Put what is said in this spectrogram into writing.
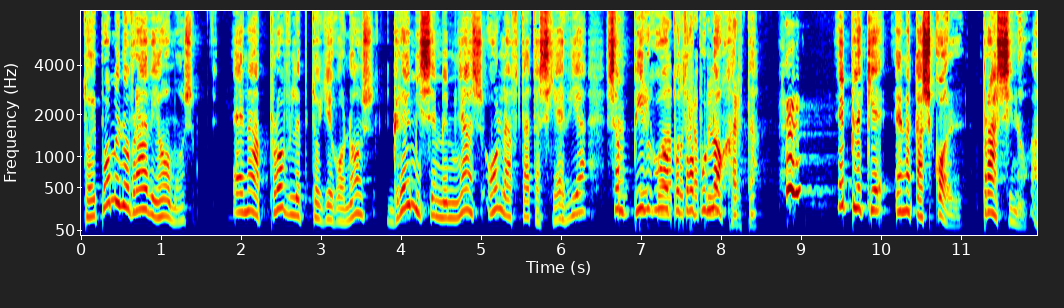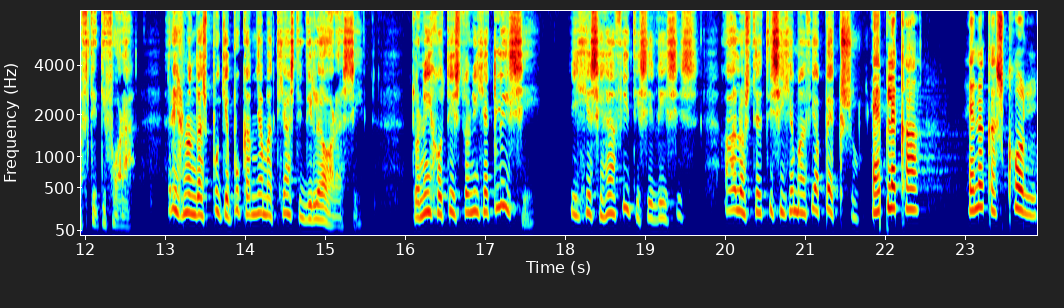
Το επόμενο βράδυ όμως ένα απρόβλεπτο γεγονός γκρέμισε με μιας όλα αυτά τα σχέδια σαν πύργο από τραπουλόχαρτα. Έπλεκε ένα κασκόλ, πράσινο αυτή τη φορά, ρίχνοντας που και που καμιά ματιά στην τηλεόραση. Τον ήχο της τον είχε κλείσει. Είχε συγχαθεί τις ειδήσεις. Άλλωστε τις είχε μάθει απ' έξω. Έπλεκα ένα κασκόλ,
